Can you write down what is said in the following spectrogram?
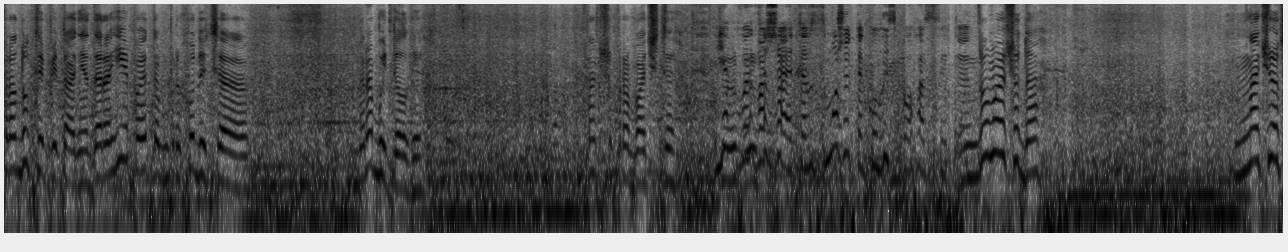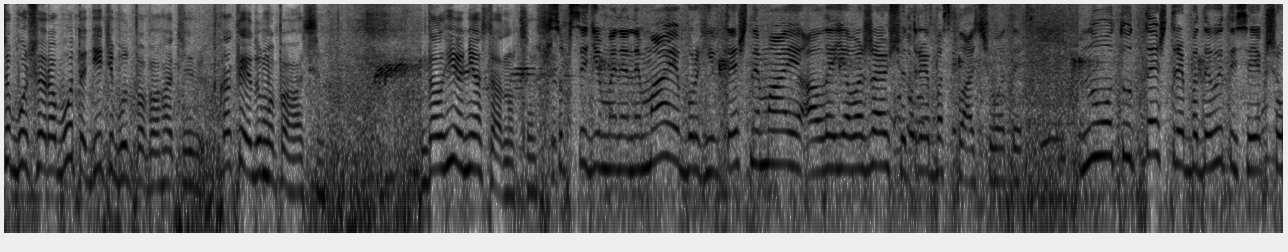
Продукти питання дорогі, тому приходиться робити долги. Так що пробачте. Як ви вважаєте, зможете колись погасити? Думаю, що так. Да. Начнется больше работа, дети будут помогать. Как-то, я думаю, погасим. Долги не останутся. Субсидій в мене немає, боргів теж немає, але я вважаю, що треба сплачувати. Ну тут теж треба дивитися, якщо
